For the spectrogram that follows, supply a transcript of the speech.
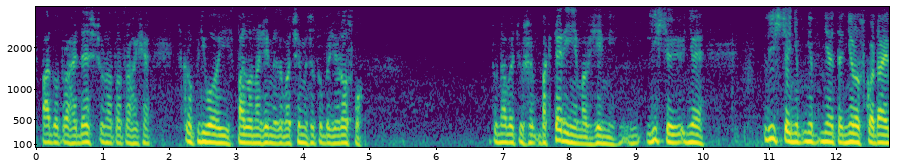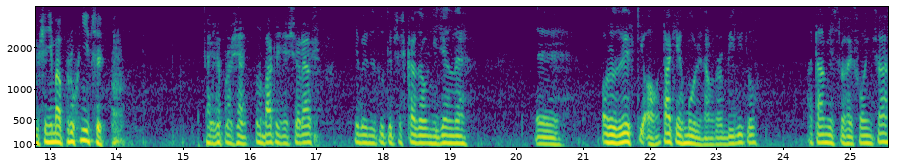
Spadło trochę deszczu, no to trochę się skropliło i spadło na ziemię. Zobaczymy, co tu będzie rosło. Tu nawet już bakterii nie ma w ziemi. Liście nie, liście nie, nie, nie, te nie rozkładają się, nie ma próchnicy. Także proszę zobaczyć jeszcze raz. Nie będę tutaj przeszkadzał. Niedzielne y, rozrywki. O, takie chmury nam zrobili tu. A tam jest trochę słońca.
